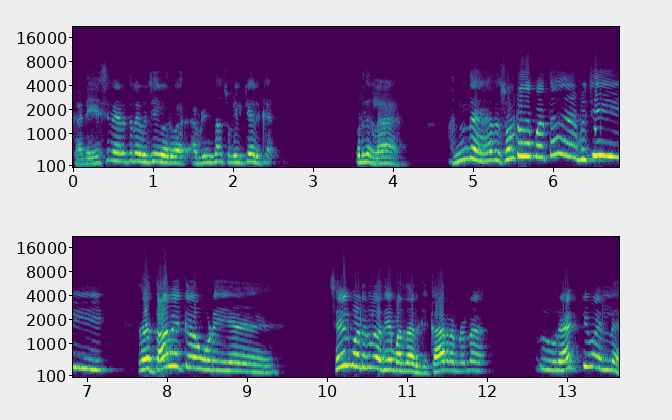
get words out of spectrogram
கடைசி நேரத்தில் விஜய் வருவார் அப்படின்னு தான் சொல்லிக்கிட்டே இருக்கார். புரியுதுங்களா? அந்த அதை சொல்றத பார்த்தா விஜய் அதாவது தாவேக்காவுடைய செயல்பாடுகளும் அதே மாதிரி தான் இருக்குது காரணம் என்னன்னா ஒரு- ஆக்டிவாக இல்லை.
